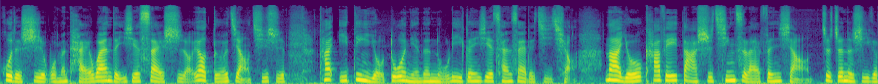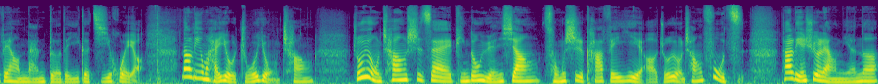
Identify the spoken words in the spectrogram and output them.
或者是我们台湾的一些赛事啊，要得奖，其实他一定有多年的努力跟一些参赛的技巧。那由咖啡大师亲自来分享，这真的是一个非常难得的一个机会啊。那另外还有卓永昌。卓永昌是在屏东原乡从事咖啡业啊。卓永昌父子，他连续两年呢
